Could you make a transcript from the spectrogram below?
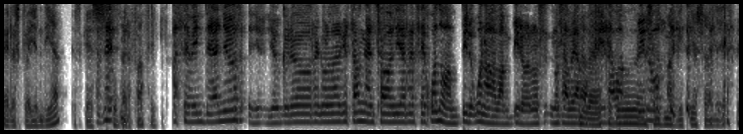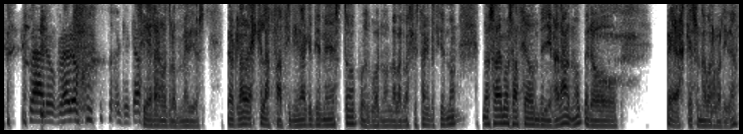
Pero es que hoy en día es que es súper fácil. Hace 20 años, yo, creo recordar que estaba enganchado al IRC jugando a Vampiro. Bueno, a Vampiro, no, sabíamos que era Vampiro. Es más vicioso. claro, claro. sí, eran otros medios. Pero claro, es que la facilidad que tiene esto, pues bueno, la verdad es que está creciendo. No sabemos hacia dónde llegará, ¿no? Pero pero es que es una barbaridad.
